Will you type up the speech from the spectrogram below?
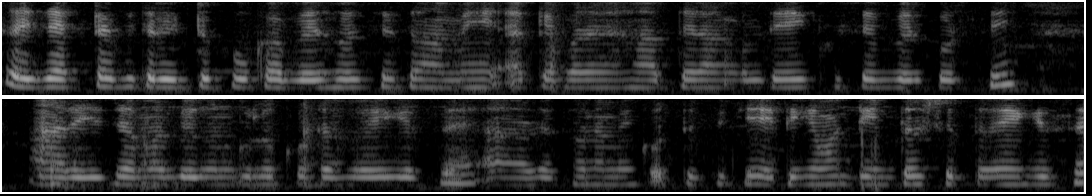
তো এই যে একটার ভিতরে একটু পোকা বের হয়েছে, তো আমি একেবারে হাতের আঙুল দিয়েই খুঁজে বের করছি। আর এই যে আমার বেগুনগুলো কোটা হয়ে গেছে, আর এখন আমি করতেছি কি এদিকে আমার ডিমটা সিদ্ধ হয়ে গেছে।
